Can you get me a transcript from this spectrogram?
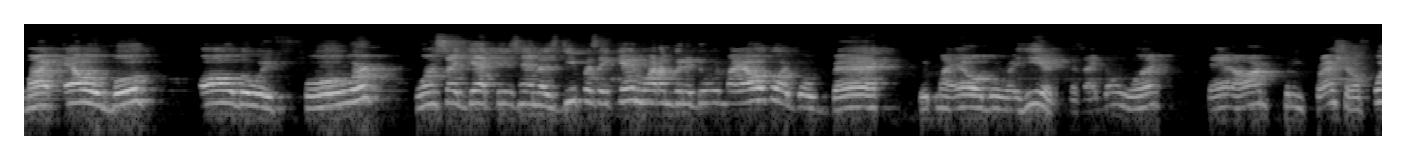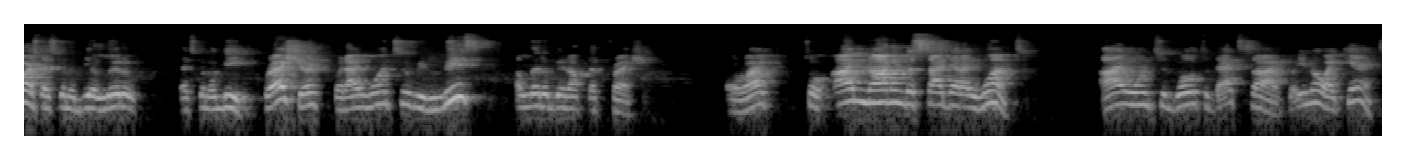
my elbow all the way forward. Once I get this hand as deep as I can, what I'm gonna do with my elbow, I go back with my elbow right here because I don't want that arm putting pressure. Of course, that's gonna be a little, that's gonna be pressure, but I want to release a little bit of that pressure. All right. So I'm not on the side that I want. I want to go to that side, but you know, I can't.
